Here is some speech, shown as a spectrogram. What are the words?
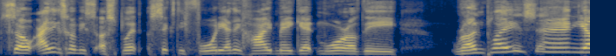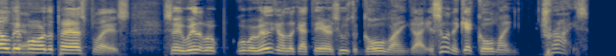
so I think it's going to be a split 60-40. I think Hyde may get more of the run plays and Yeldon more of the pass plays. So really, what what we're really going to look at there is who's the goal line guy. Assuming they get goal line tries.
